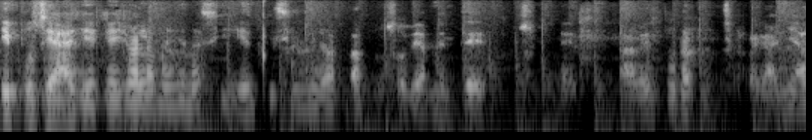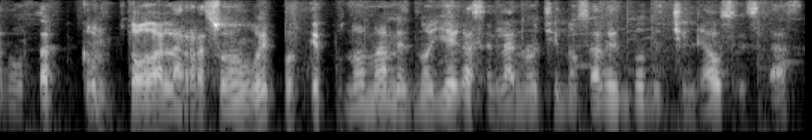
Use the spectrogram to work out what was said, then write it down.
y pues ya llegué yo a la mañana siguiente y si mi papá, pues obviamente, pues, me aventó una pinche regañadota, con toda la razón, güey, porque pues no mames, no llegas en la noche y no sabes dónde chingados estás.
